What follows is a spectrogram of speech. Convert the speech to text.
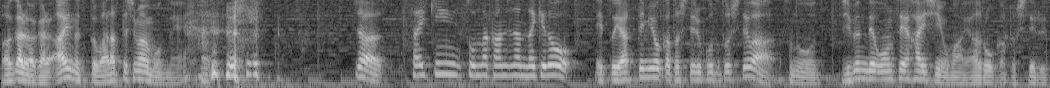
あわかるわかる。ああいうのちょっと笑ってしまうもんねじゃあ最近そんな感じなんだけど、えっと、やってみようかとしてることとしてはその自分で音声配信をまあやろうかとしてるっ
